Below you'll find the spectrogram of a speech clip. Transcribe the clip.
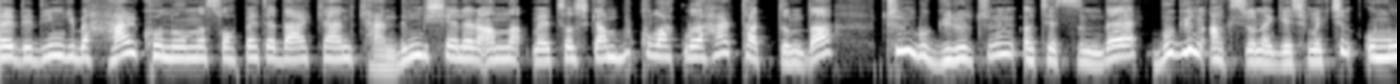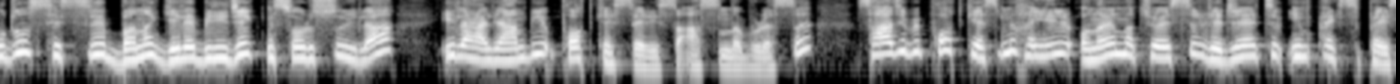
Ve dediğim gibi her konuğumla sohbet ederken, kendim bir şeyler anlatmaya çalışırken bu kulaklığı her taktığımda tüm bu gürültünün ötesinde bugün aksiyona geçmek için umudun sesi bana gelebilecek mi sorusuyla ilerleyen bir podcast serisi aslında burası. Sadece bir podcast mi? Hayır, onarım atölyesi Regenerative Impact Space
